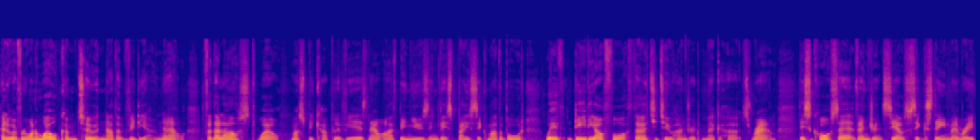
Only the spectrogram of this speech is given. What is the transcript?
Hello everyone and welcome to another video. Now, for the last, well, must be couple of years now, I've been using this basic motherboard with DDR4 3200MHz RAM. This Corsair Vengeance CL16 memory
